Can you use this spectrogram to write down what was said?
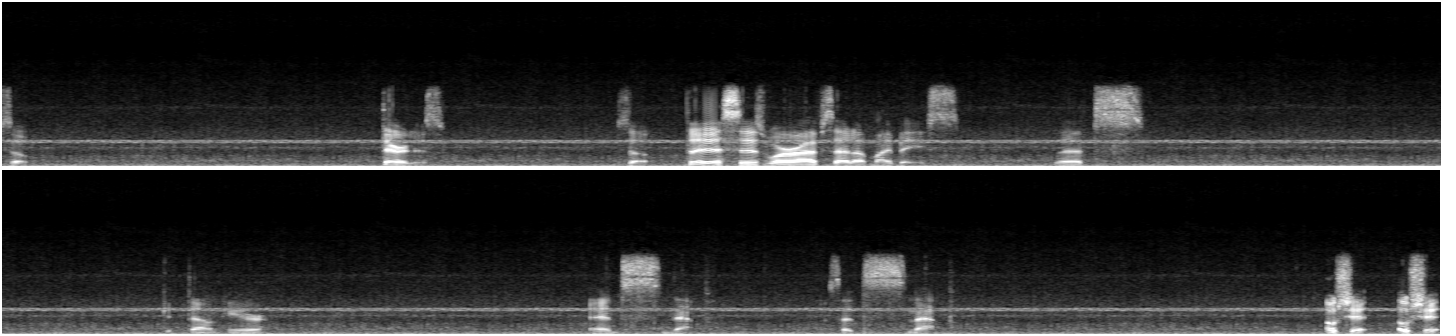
So. There it is. So, this is where I've set up my base. Let's get down here and snap I said snap. Oh shit, oh shit.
